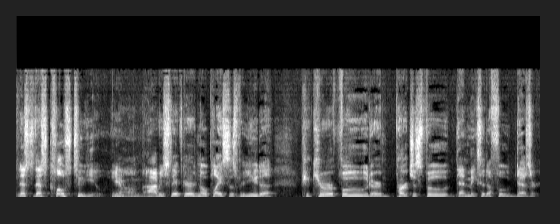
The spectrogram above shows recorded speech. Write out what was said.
that's that's close to you. You yeah. know, obviously, if there are no places for you to procure food or purchase food, that makes it a food desert.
